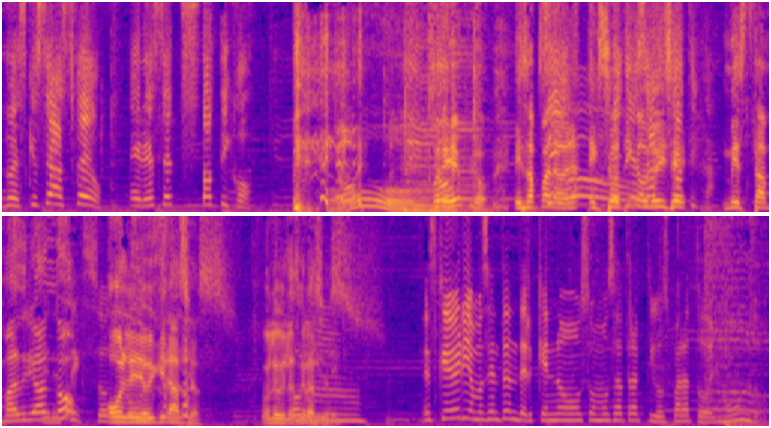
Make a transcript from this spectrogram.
No es que seas feo, eres exótico. Oh. Por ejemplo, esa palabra Sí. exótica uno dice, exótica. ¿me está madreando o le doy gracias? O le doy las Horrible. gracias. Es que deberíamos entender que no somos atractivos para todo el mundo.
